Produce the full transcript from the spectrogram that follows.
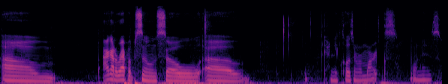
um, I gotta wrap up soon. So, uh, got any closing remarks? One is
